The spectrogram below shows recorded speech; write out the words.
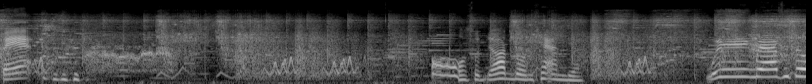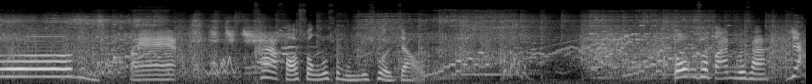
แปะโอ้สุดยอดโดนแค่อันเดียว วิ่งแบบพี่ตูนแตกข้าขอส่งลูกสมุนไปช่วยเจ้าจงสตันไปซะย่า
